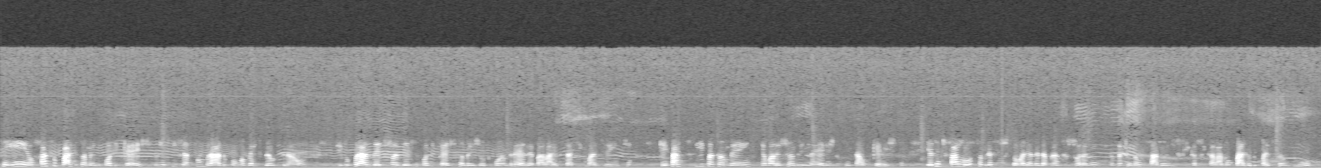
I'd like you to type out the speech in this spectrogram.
sim, eu faço parte também do podcast do Recife Assombrado com Roberto Beltrão. Tive o prazer de fazer esse podcast também junto com o André, né? Balaio que está aqui com a gente. Quem participa também é o Alexandre Neres, do Quintal Cast. E a gente falou sobre essa história né, da Praça Chora Menina. Para quem não sabe onde fica, fica lá no bairro do Sandu.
